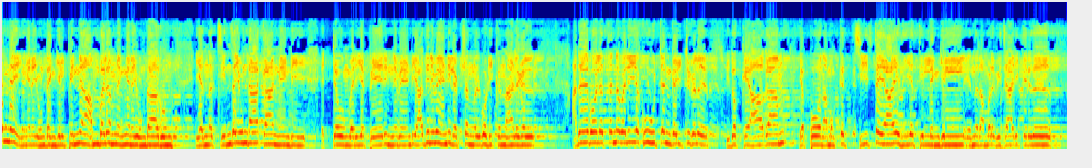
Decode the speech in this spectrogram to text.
തന്നെ ഇങ്ങനെയുണ്ടെങ്കിൽ പിന്നെ അമ്പലം എങ്ങനെയുണ്ടാകും? എന്ന ചിന്തയുണ്ടാക്കാൻ വേണ്ടി ഏറ്റവും വലിയ പേരിന് വേണ്ടി അതിനുവേണ്ടി ലക്ഷങ്ങൾ പൊടിക്കുന്ന ആളുകൾ. അതേപോലെ തന്നെ വലിയ കൂറ്റൻ കയറ്റുകൾ ഇതൊക്കെ ആകാം. എപ്പോ നമുക്ക് ചീത്തയായ നീയത്തില്ലെങ്കിൽ എന്ന് നമ്മൾ വിചാരിക്കരുത്.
